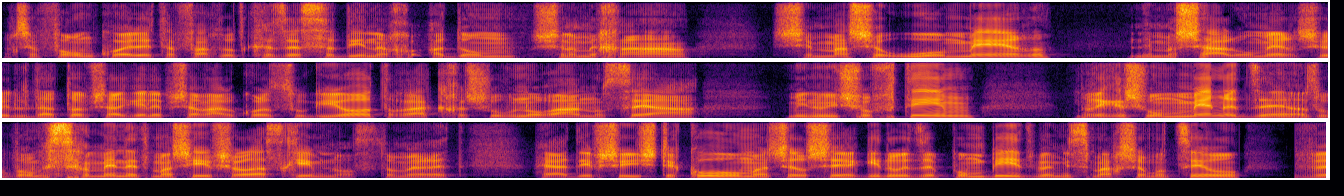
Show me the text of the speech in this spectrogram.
עכשיו, פורום קהלת הפך להיות כזה סדין אדום של המחאה, שמה שהוא אומר, למשל, הוא אומר שלדעתו אפשר להגיע לפשרה על כל הסוגיות, רק חשוב נורא נושא המינוי שופטים, ברגע שהוא אומר את זה, אז הוא כבר מסמן את מה שאי אפשר להסכים לו, זאת אומרת, היה עדיף שישתקו מאשר שיגידו את זה פומבית במסמך שהם הוציאו, ו...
